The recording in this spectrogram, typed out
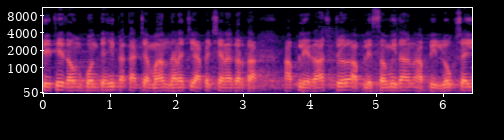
तेथे जाऊन कोणत्याही प्रकारच्या मानधनाची अपेक्षा न करता आपले राष्ट्र आपले संविधान आपली लोकशाही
